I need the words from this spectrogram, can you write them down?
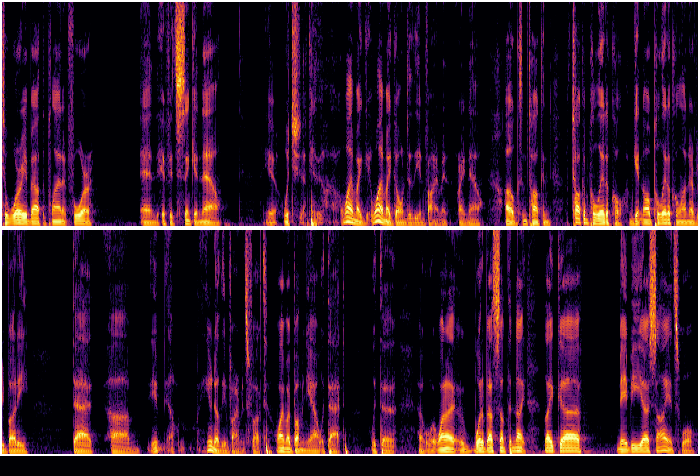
to worry about the planet for, and if it's sinking now, yeah. Which why am I why am I going to the environment right now? Oh, because I'm talking talking political. I'm getting all political on everybody. That um, you, know the environment's fucked. Why am I bumming you out with that? With the uh, why what about something nice like uh, maybe uh, science will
